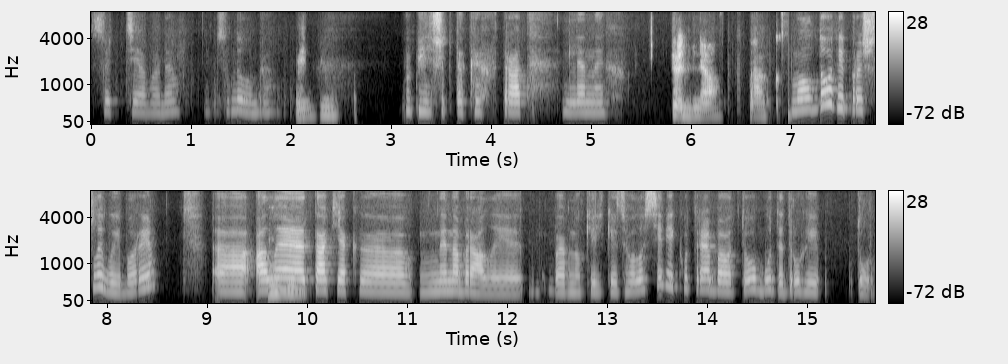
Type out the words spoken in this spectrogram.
Суттєво, да? Це добре. Мгм. Побільше б таких втрат для них. Щодня, так. В Молдові пройшли вибори, але угу. так як е, не набрали певну кількість голосів, яку треба, то буде другий тур.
